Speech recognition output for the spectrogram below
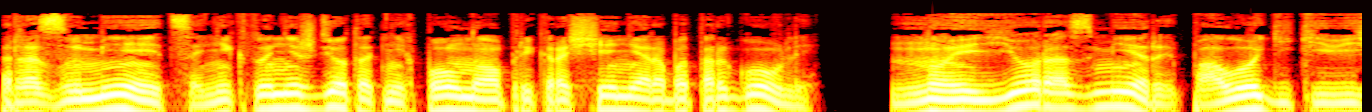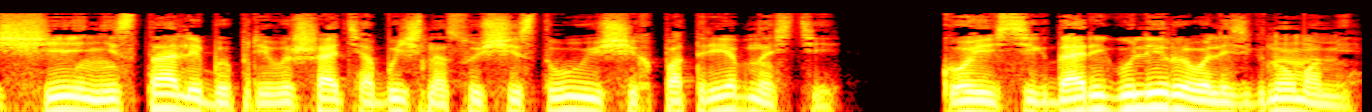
Разумеется, никто не ждет от них полного прекращения работорговли, но ее размеры, по логике вещей, не стали бы превышать обычно существующих потребностей, кои всегда регулировались гномами.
